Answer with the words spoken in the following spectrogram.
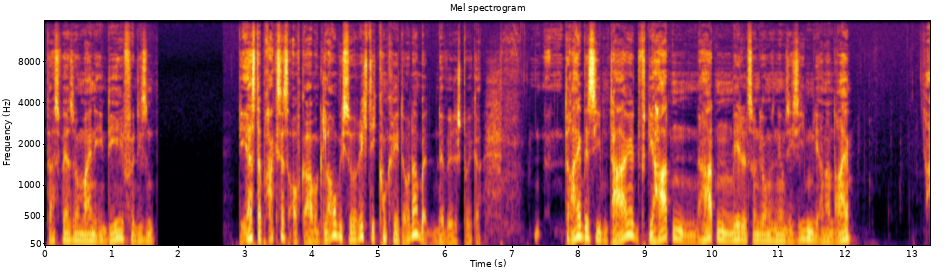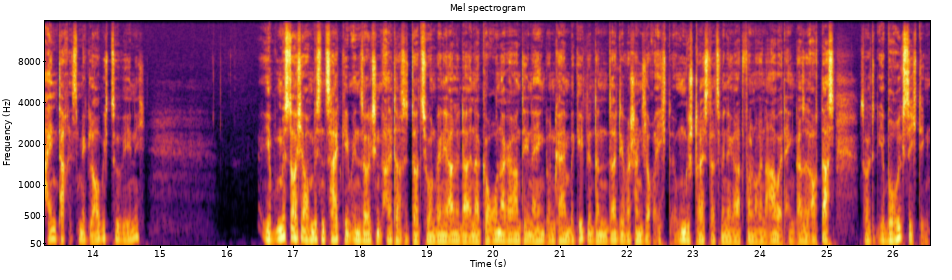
Das wäre so meine Idee für diesen die erste Praxisaufgabe, glaube ich, so richtig konkrete, oder? Bei der wilde Stoiker. Drei bis sieben Tage. Die harten, harten Mädels und Jungs nehmen sich sieben, die anderen drei. Ein Tag ist mir, glaube ich, zu wenig. Ihr müsst euch auch ein bisschen Zeit geben in solchen Alltagssituationen. Wenn ihr alle da in der Corona-Quarantäne hängt und keinem begegnet, dann seid ihr wahrscheinlich auch echt ungestresst, als wenn ihr gerade voll noch in der Arbeit hängt. Also auch das solltet ihr berücksichtigen.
